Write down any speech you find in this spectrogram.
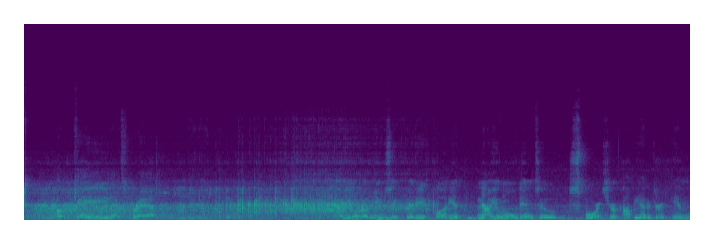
Okay, that's Brad. Now, you were a music critic, Claudia. Now you've moved into sports. You're a copy editor in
